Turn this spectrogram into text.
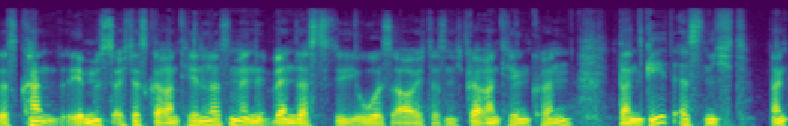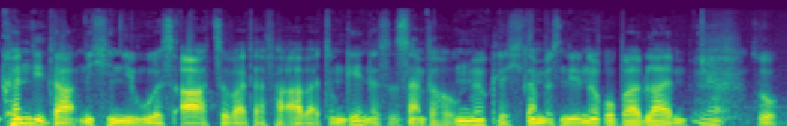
Das kann, ihr müsst euch das garantieren lassen. Wenn, wenn das die USA euch das nicht garantieren können, dann geht es nicht. Dann können die Daten nicht in die USA zur Weiterverarbeitung gehen. Das ist einfach unmöglich. Dann müssen die in Europa bleiben. Ja. So.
